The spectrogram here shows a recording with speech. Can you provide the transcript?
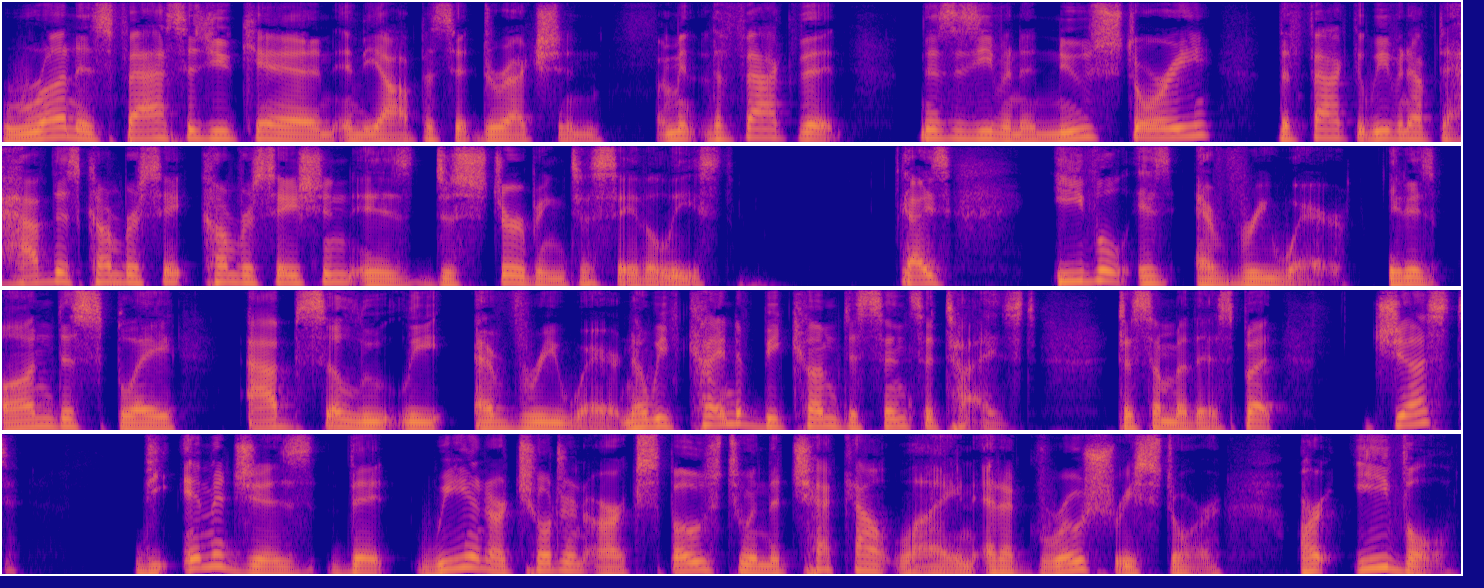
run as fast as you can in the opposite direction. I mean, the fact that this is even a news story, the fact that we even have to have this conversa- conversation is disturbing to say the least. Guys, evil is everywhere. It is on display absolutely everywhere. Now, we've kind of become desensitized to some of this, but just the images that we and our children are exposed to in the checkout line at a grocery store are evil,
